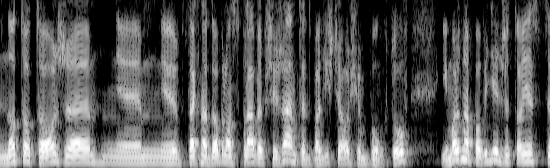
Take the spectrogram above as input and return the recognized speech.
no to to, że e, e, tak na dobrą sprawę przejrzałem te 28 punktów i można powiedzieć, że to jest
